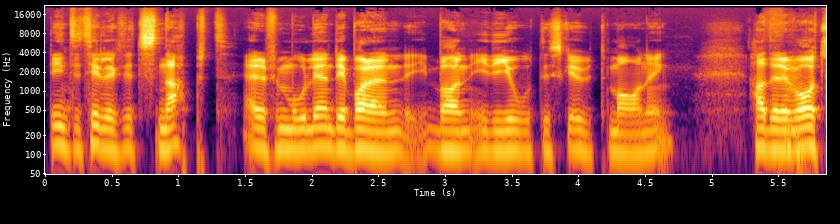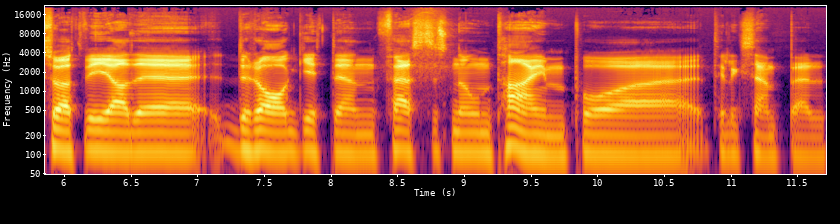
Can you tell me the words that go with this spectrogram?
det är inte tillräckligt snabbt, är det förmodligen. Det är bara en, bara en idiotisk utmaning. Hade det Mm. varit så att vi hade dragit en fastest known time på eh, till exempel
